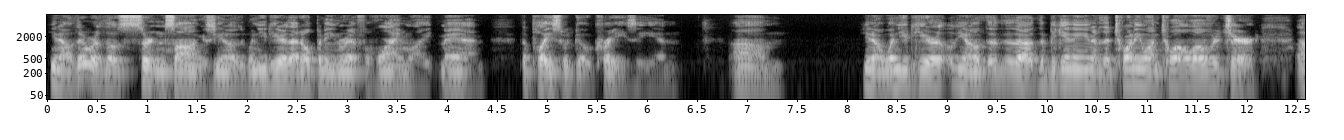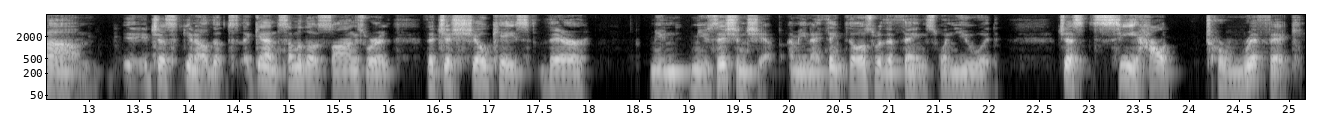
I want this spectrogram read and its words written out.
you know, there were those certain songs, you know, when you'd hear that opening riff of Limelight, man, the place would go crazy. And um, you know, when you'd hear, you know, the the, the beginning of the 2112 overture, um, it just, you know, again, some of those songs were that just showcased their mu- musicianship. I mean, I think those were the things when you would just see how terrific.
